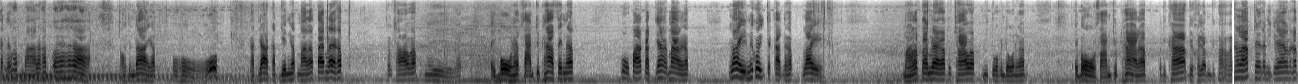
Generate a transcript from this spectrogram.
กัดแล้วครับมาแล้วครับอ่าเอาจนได้ครับ โอ้โห กัดยากกัดเย็นครับมาแล้วแต้มแรกครับ เช้าเช้าครับ นี่ครับ ไอโบนะครับสามจุดห้าเซนครับโอ้ปลากัดยากมากเลยครับ ไล่ไม่ค่อยจะกัดนะครับ ไล่มาแล้วแต้มแรกครับทุกเช้าครับ มีตัวเป็นโดนนะครับ ไอโบสามจุดห้านะครับสวัสดีครับเดี๋ยวขอยับบันทึกภาพครับครับเจอกันอีกแล้วนะครับ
